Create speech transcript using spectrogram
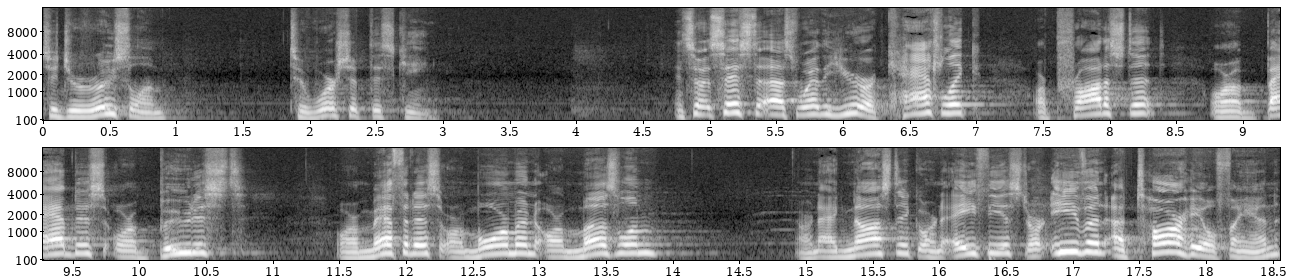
to Jerusalem to worship this king. And so it says to us whether you're a Catholic or Protestant or a Baptist or a Buddhist or a Methodist or a Mormon or a Muslim or an agnostic or an atheist or even a Tar Heel fan.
